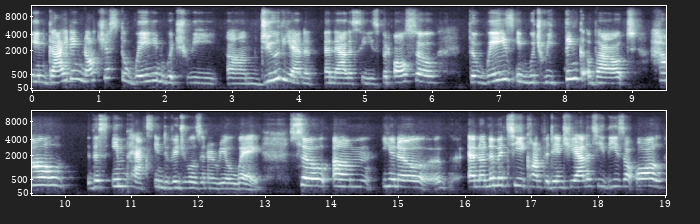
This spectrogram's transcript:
in guiding not just the way in which we um, do the ana analyses, but also the ways in which we think about how this impacts individuals in a real way. So, um, you know, anonymity, confidentiality, these are all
